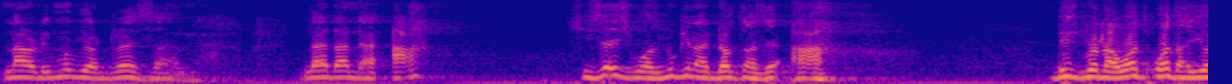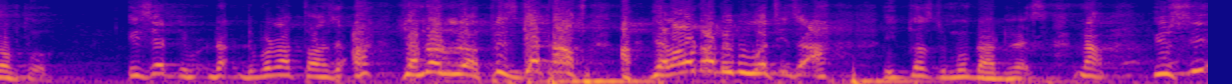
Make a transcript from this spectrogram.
"Now remove your dress and lie down there." Ah, she said she was looking at the doctor and said, "Ah, this brother, what what are you up to?" He said, the, the brother turned and said, Ah, you're not real. Please get out. Ah, there are other people waiting. Ah, he just removed the dress. Now, you see,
